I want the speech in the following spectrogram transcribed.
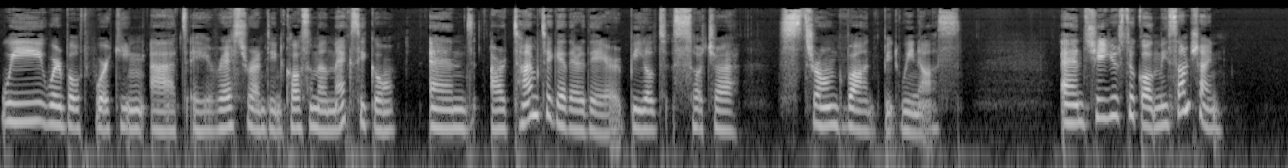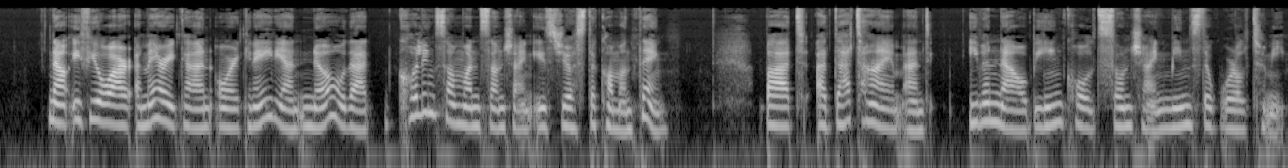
We were both working at a restaurant in Cozumel, Mexico, and our time together there built such a strong bond between us. And she used to call me Sunshine. Now, if you are American or Canadian, know that calling someone Sunshine is just a common thing. But at that time, and even now, being called sunshine means the world to me.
